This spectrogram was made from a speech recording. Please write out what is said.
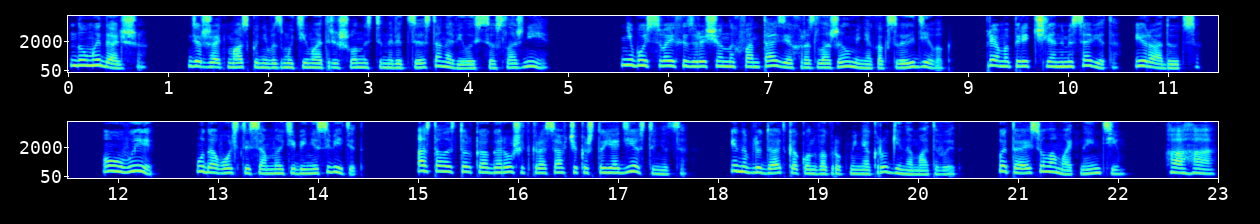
Думай дальше. Держать маску невозмутимой отрешенности на лице становилось все сложнее. Небось, в своих извращенных фантазиях разложил меня, как своих девок, прямо перед членами совета, и радуется. Увы, удовольствий со мной тебе не светит. Осталось только огорошить красавчика, что я девственница, и наблюдать, как он вокруг меня круги наматывает, пытаясь уломать на интим. Ха-ха.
